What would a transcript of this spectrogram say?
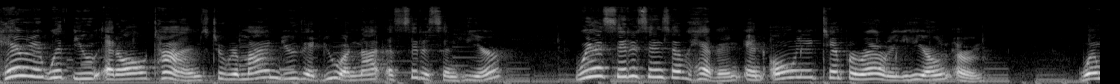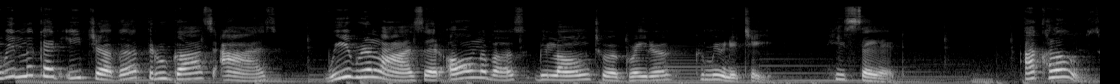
Carry it with you at all times to remind you that you are not a citizen here. We're citizens of heaven and only temporarily here on earth. When we look at each other through God's eyes, we realize that all of us belong to a greater community. He said, I close.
